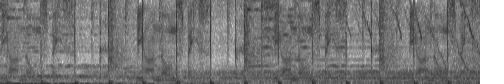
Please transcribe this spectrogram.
Beyond known space. Beyond known space. Beyond known space. Beyond known space.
